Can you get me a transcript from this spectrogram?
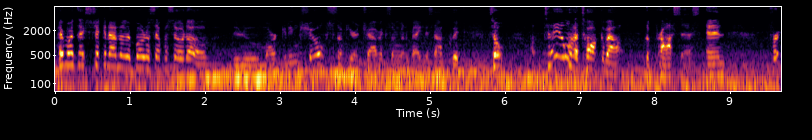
Hey everyone, thanks for checking out another bonus episode of the new marketing show. Stuck here in traffic, so I'm going to bang this out quick. So uh, today I want to talk about the process, and for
